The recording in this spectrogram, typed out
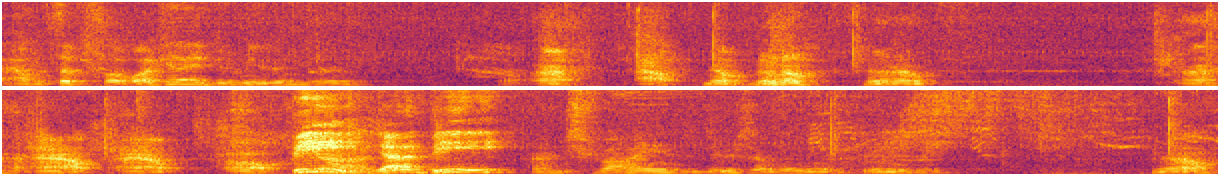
Ow, what the fuck? Why can't I do anything to him? Oh, uh, ow. No, no, no, no, no. Uh, ow, ow, oh. B, God. you got a B. I'm trying to do something. I can't do anything. No.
